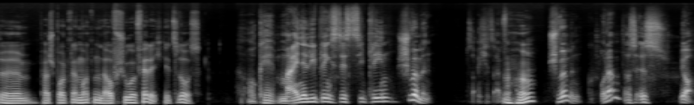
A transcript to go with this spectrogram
äh, ein paar Sportklamotten, Laufschuhe, fertig, geht's los. Okay, meine Lieblingsdisziplin, Schwimmen. Sag ich jetzt einfach mal. Schwimmen, oder? Das ist, ja,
